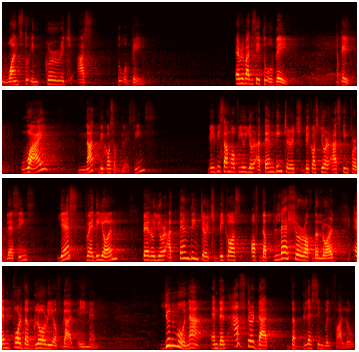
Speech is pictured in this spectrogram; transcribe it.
wants to encourage us to obey. Everybody say to obey. Okay. Why? Not because of blessings. Maybe some of you, you're attending church because you're asking for blessings. Yes, pwede yon. Pero you're attending church because of the pleasure of the Lord and for the glory of God. Amen. Yun muna. And then after that, the blessing will follow.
